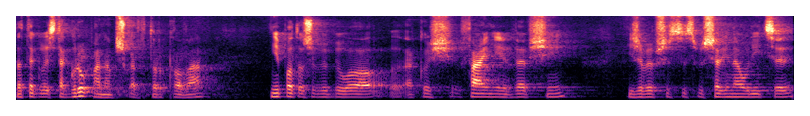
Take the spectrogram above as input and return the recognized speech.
Dlatego jest ta grupa na przykład wtorkowa, nie po to, żeby było jakoś fajnie we wsi i żeby wszyscy słyszeli na ulicy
